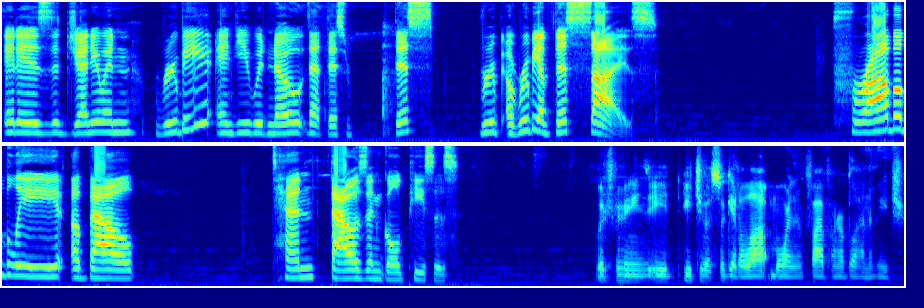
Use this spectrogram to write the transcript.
It is a genuine ruby, and you would know that this this rub- a ruby of this size, probably about ten thousand gold pieces. which means each, each of us will get a lot more than 500 platinum each.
